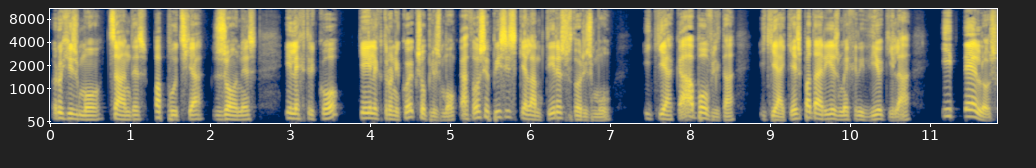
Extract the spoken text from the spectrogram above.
ρουχισμό, τσάντες, παπούτσια, ζώνες, ηλεκτρικό και ηλεκτρονικό εξοπλισμό, καθώς επίσης και λαμπτήρες φθορισμού, οικιακά απόβλητα, οικιακές μπαταρίες μέχρι 2 κιλά ή τέλος,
